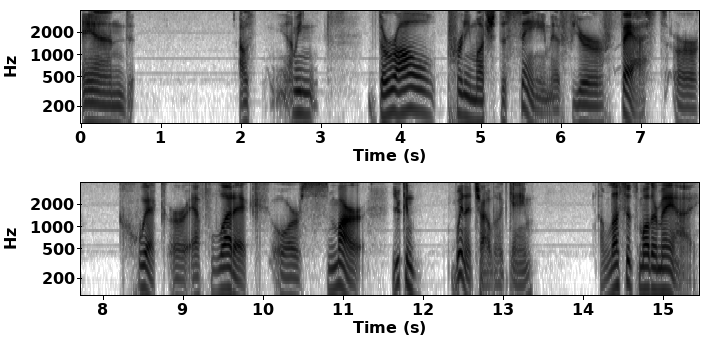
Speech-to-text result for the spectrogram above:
and I was, I mean, they're all pretty much the same. If you're fast or quick or athletic or smart, you can win a childhood game, unless it's Mother May I.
